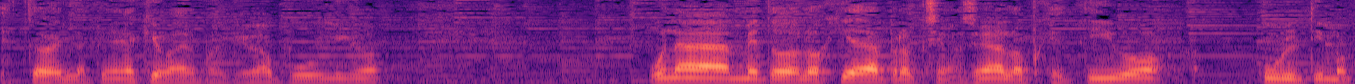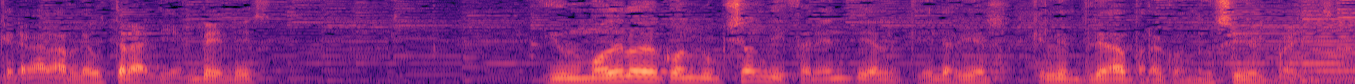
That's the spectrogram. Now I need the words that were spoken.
esto es la primera vez que va, que va público, una metodología de aproximación al objetivo último, que era ganarle a Australia en Vélez, y un modelo de conducción diferente al que él, había, que él empleaba para conducir el país.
